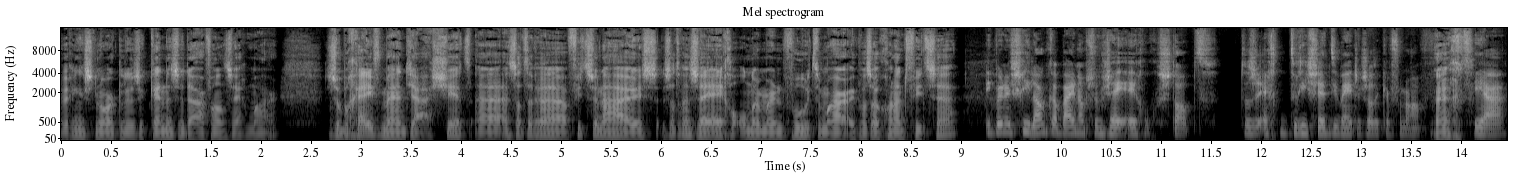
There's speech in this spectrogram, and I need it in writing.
we gingen snorkelen, dus ik kende ze daarvan, zeg maar. Dus op een gegeven moment, ja, shit, eh zat er, eh, fietsen naar huis, zat er een zeeegel onder mijn voet, maar ik was ook gewoon aan het fietsen. Ik ben in Sri Lanka bijna op zo'n zeeegel gestapt. Dat is echt drie centimeter zat ik er vanaf. Echt? Ja, Nee,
